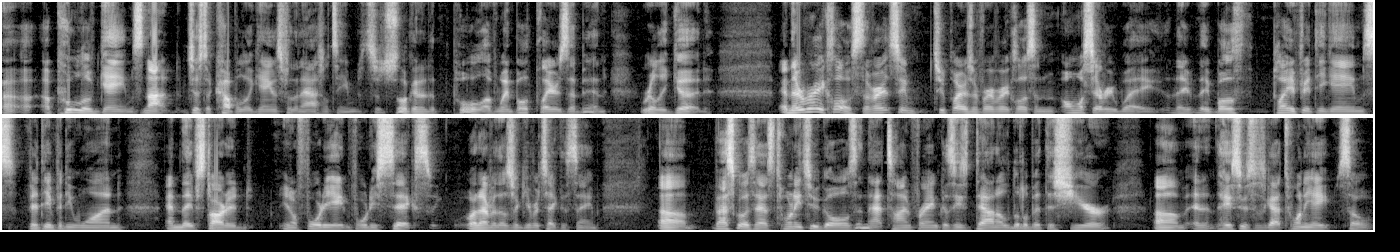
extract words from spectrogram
a, a pool of games, not just a couple of games for the national team. So just looking at the pool of when both players have been really good, and they're very close. The very same two players are very very close in almost every way. They they both played 50 games, 50 and 51, and they've started you know 48 and 46, whatever. Those are give or take the same. Um, Vazquez has 22 goals in that time frame because he's down a little bit this year, um, and Jesus has got 28. So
